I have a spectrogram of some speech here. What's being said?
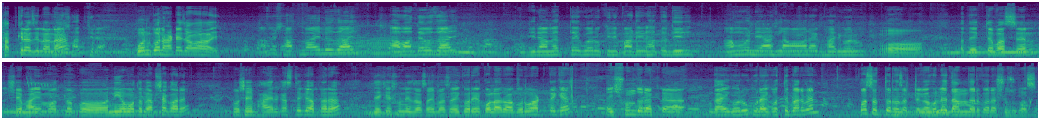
সাতক্ষীরা জেলা না? সাতক্ষীরা। কোন কোন হাটে যাওয়া হয়? আমি সাত মাইলও যাই আবাদেও যাই গ্রামের থেকে গরু কিনে পাটির হাতে দিই। আমিও নিয়ে আসলাম আমার এক ভাই গরু। ও দেখতে পাচ্ছেন সে ভাই মতলব ও, নিয়মিত ব্যবসা করে। তো সেই ভাইয়ের কাছ থেকে আপনারা দেখে শুনে যাচাই বাছাই করে কলারোয়া গরুহাট থেকে এই সুন্দর একটা গাই গরু কুড়াই করতে পারবেন। পঁচাত্তর হাজার টাকা হলে দামদার করার সুযোগ আছে।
